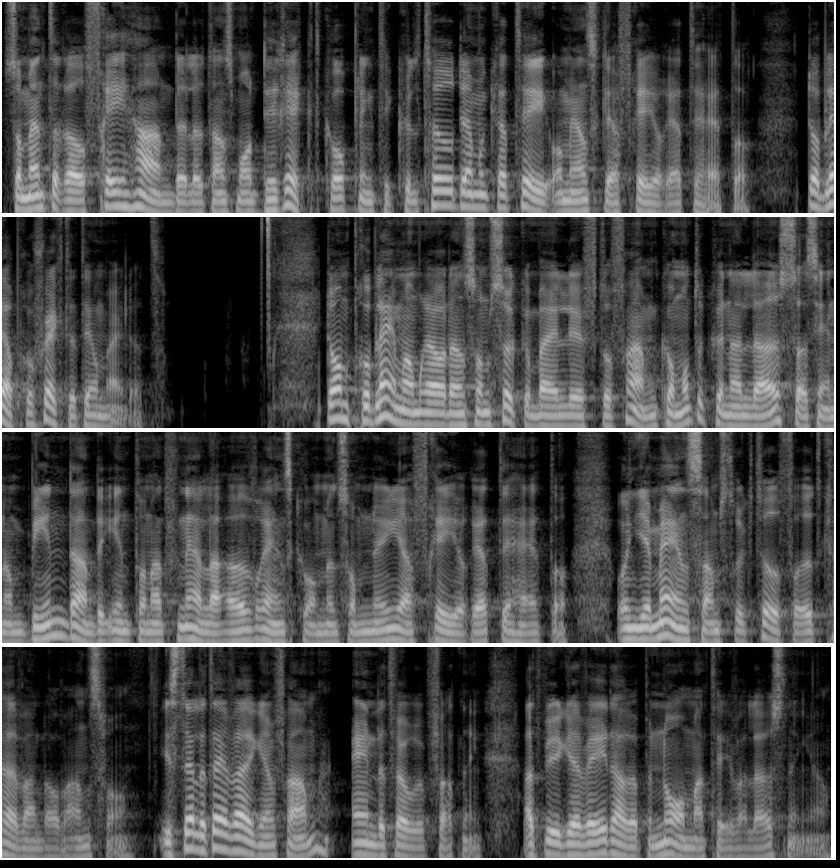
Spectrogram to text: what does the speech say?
som inte rör fri handel utan som har direkt koppling till kultur, demokrati och mänskliga fri och rättigheter, då blir projektet omöjligt. De problemområden som Zuckerberg lyfter fram kommer inte kunna lösas genom bindande internationella överenskommelser om nya fri och rättigheter och en gemensam struktur för utkrävande av ansvar. Istället är vägen fram, enligt vår uppfattning, att bygga vidare på normativa lösningar.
